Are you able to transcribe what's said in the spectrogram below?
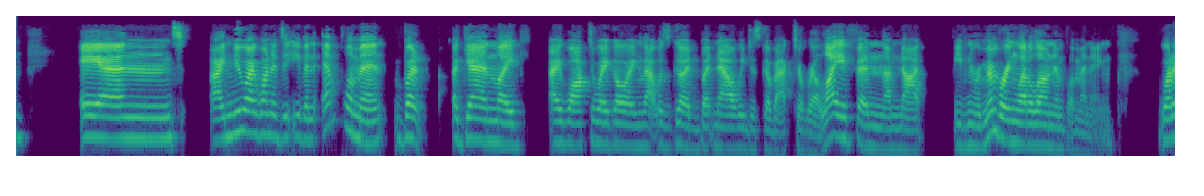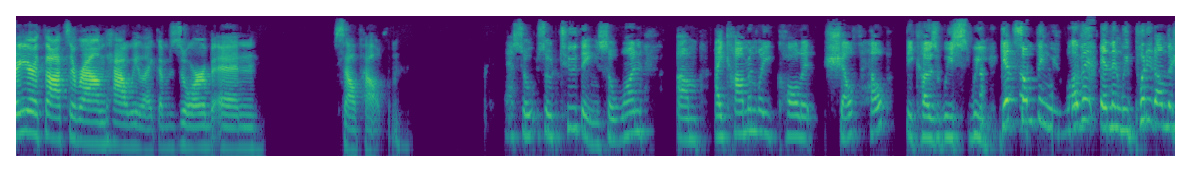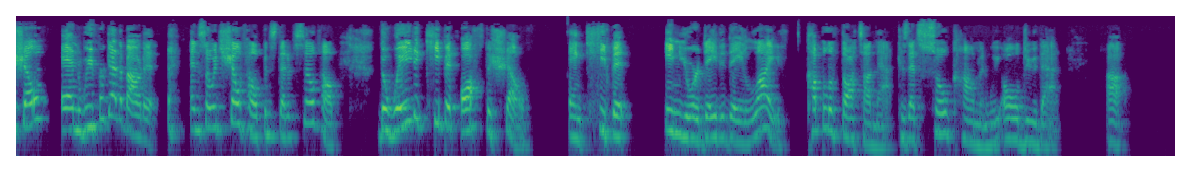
and I knew I wanted to even implement, but again, like I walked away going, that was good. But now we just go back to real life and I'm not even remembering, let alone implementing. What are your thoughts around how we like absorb and self help? Yeah, so so two things. So one, um, I commonly call it shelf help because we we get something, we love it, and then we put it on the shelf and we forget about it. And so it's shelf help instead of self help. The way to keep it off the shelf and keep it in your day to day life. Couple of thoughts on that because that's so common. We all do that. Uh,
